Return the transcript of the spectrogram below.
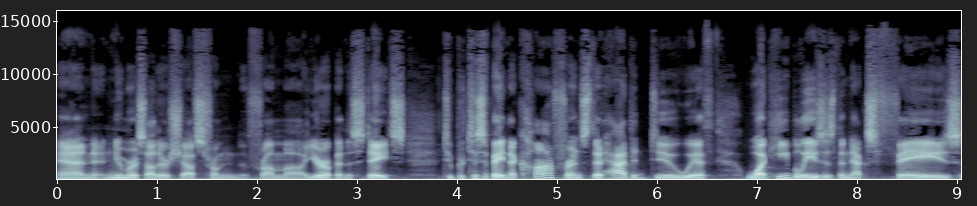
and numerous other chefs from from uh, Europe and the States to participate in a conference that had to do with what he believes is the next phase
